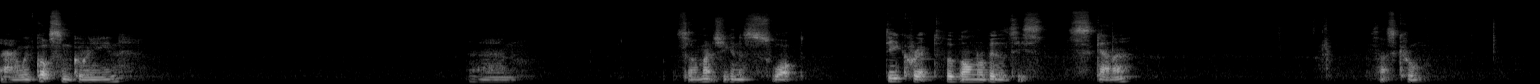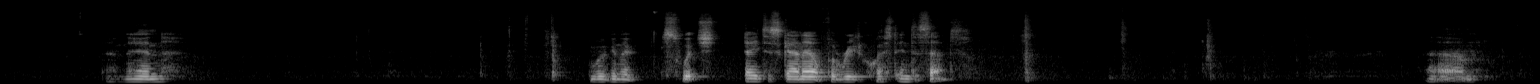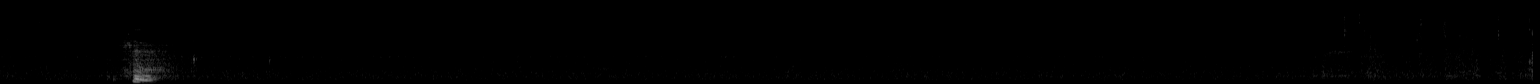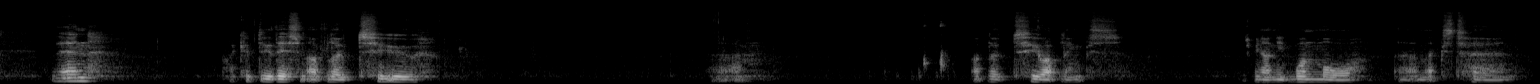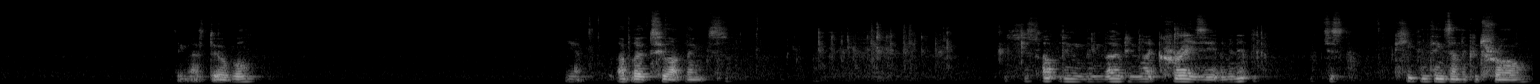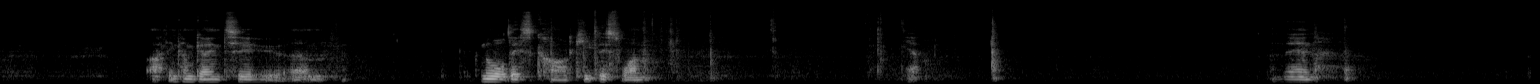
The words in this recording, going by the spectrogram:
And we've got some green. Um, so I'm actually going to swap decrypt for vulnerability scanner. So that's cool. And then we're going to switch data scan out for read request intercept. Um, hmm. Then I could do this and upload two um, upload two uplinks which means I need one more um, next turn. I think that's doable. Yeah, upload two uplinks. It's just uploading loading like crazy at the minute. Keeping things under control. I think I'm going to um, ignore this card, keep this one Yeah. And then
